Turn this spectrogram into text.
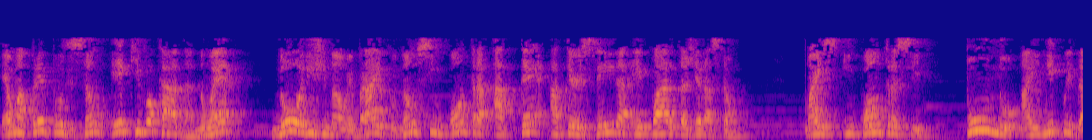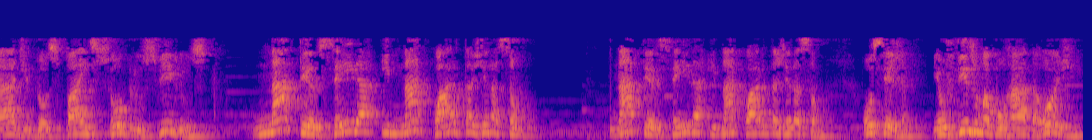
é uma preposição equivocada, não é? No original hebraico não se encontra até a terceira e quarta geração, mas encontra-se puno a iniquidade dos pais sobre os filhos na terceira e na quarta geração. Na terceira e na quarta geração. Ou seja, eu fiz uma burrada hoje,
